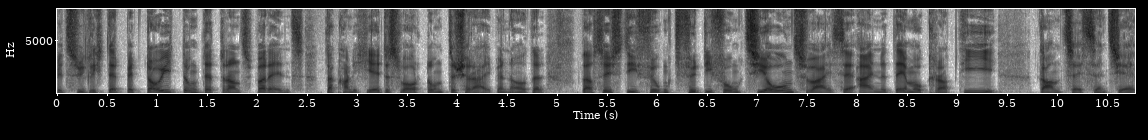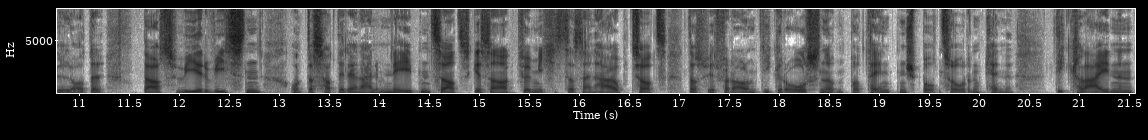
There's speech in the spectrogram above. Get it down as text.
bezüglich der Bedeutung der Transparenz, da kann ich jedes Wort unterschreiben, oder? Das ist die für die Funktionsweise einer Demokratie ganz essentiell, oder? Dass wir wissen, und das hat er in einem Nebensatz gesagt, für mich ist das ein Hauptsatz, dass wir vor allem die großen und potenten Sponsoren kennen. Die Kleinen,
